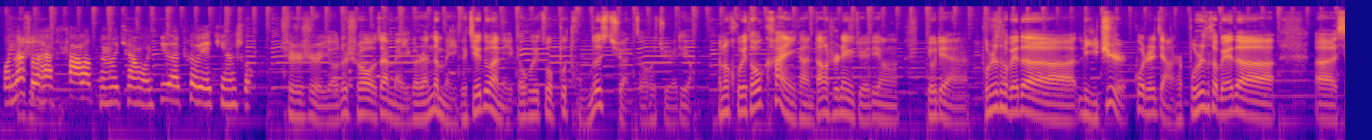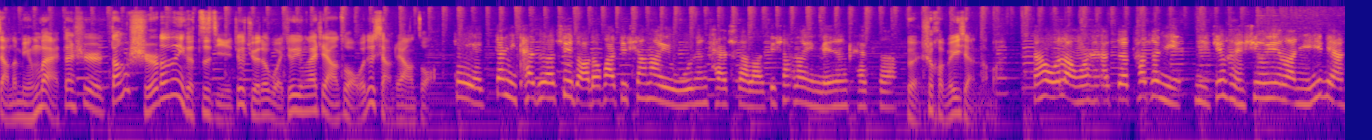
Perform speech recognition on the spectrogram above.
我那时候还发了朋友圈，我记得特别清楚。确实是，有的时候在每个人的每个阶段里，都会做不同的选择和决定。可能回头看一看，当时那个决定有点不是特别的理智，或者讲是不是特别的呃想得明白。但是当时的那个自己就觉得我就应该这样做，我就想这样做。对，像你开车睡着的话，就相当于无人开车了，就相当于没人开车。对，是很危险的嘛。然后我老公还说，他说你已经很幸运了，你一点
